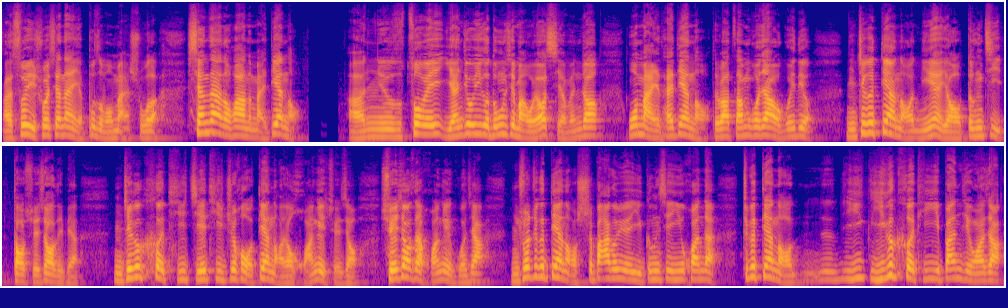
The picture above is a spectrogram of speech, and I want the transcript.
哎，所以说现在也不怎么买书了。现在的话呢，买电脑啊，你作为研究一个东西嘛，我要写文章，我买一台电脑，对吧？咱们国家有规定，你这个电脑你也要登记到学校里边。你这个课题结题之后，电脑要还给学校，学校再还给国家。你说这个电脑十八个月一更新一换代，这个电脑一一个课题一般情况下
